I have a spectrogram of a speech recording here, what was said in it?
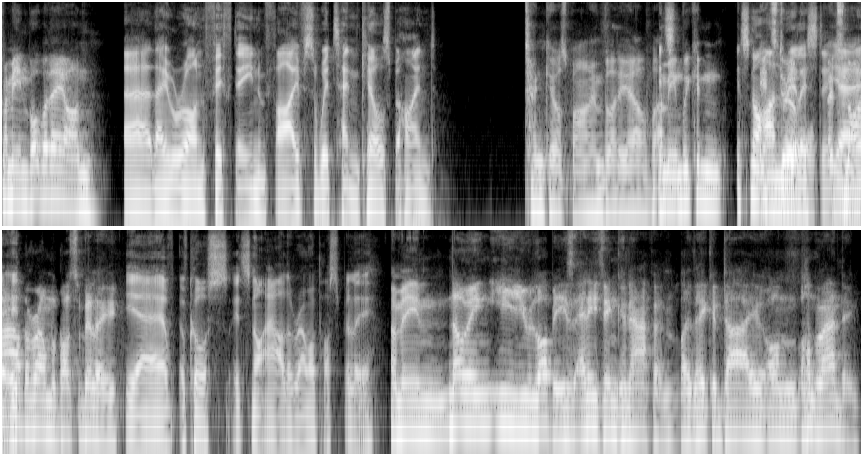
I mean, what were they on? Uh, they were on 15 and 5, so we're 10 kills behind. Ten kills behind, bloody hell! I mean, we can. It's not it's doable. unrealistic. It's yeah, not out it- of the realm of possibility. yeah, of of course, it's not out of the realm of possibility. I mean, knowing EU lobbies, anything can happen. Like they could die on on landing.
